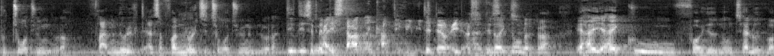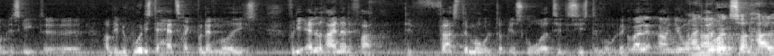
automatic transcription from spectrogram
på 22 minutter. Fra 0, altså fra 0 til 22 minutter. Det, det er simpelthen i starten af en kamp, det er helt vildt. det, det, er der ikke, altså, det er der ikke nogen, der gør. Jeg har, jeg har ikke kunne få hævet nogle tal ud, om det er sket, øh, om det er det hurtigste hat på den måde. i- Fordi alle regner det fra det første mål, der bliver scoret, til det sidste mål. Ikke? Var det? Arne Johan? Arne Johansson har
